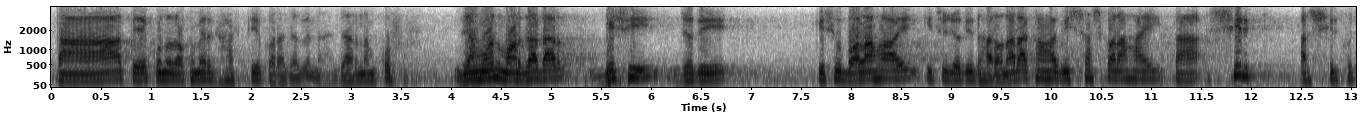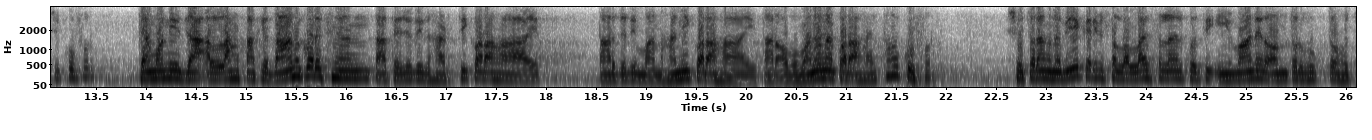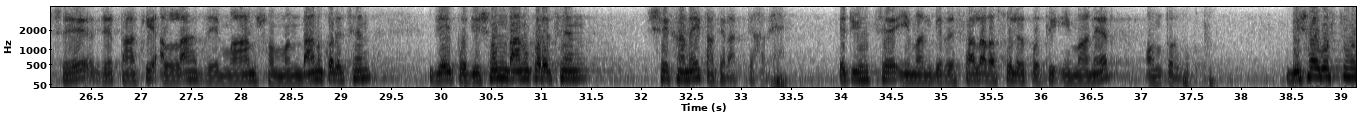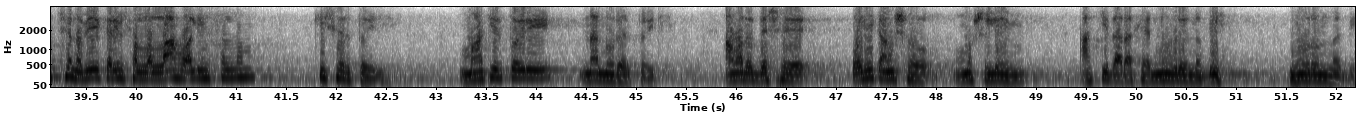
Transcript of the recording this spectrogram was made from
তাতে কোনো রকমের ঘাটতিও করা যাবে না, যার নাম কফুর। যেমন মর্যাদার বেশি যদি কিছু বলা হয়, কিছু যদি ধারণা রাখা হয়, বিশ্বাস করা হয়, তা শির্ক, আর শির্ক হচ্ছে কুফর। তেমনি যা আল্লাহ তাকে দান করেছেন, তাতে যদি ঘাটতি করা হয় তার যদি মানহানি করা হয়, তার অবমাননা করা হয়, তাও কুফর। সুতরাং নবী করিম সাল্লা সাল্লামের প্রতি ইমানের অন্তর্ভুক্ত হচ্ছে যে তাকে আল্লাহ যে মান সম্মান দান করেছেন, যে পজিশন দান করেছেন, সেখানেই তাকে রাখতে হবে। এটি হচ্ছে ইমান বীর রেসাল্লাহ রাসুলের প্রতি ইমানের অন্তর্ভুক্ত। বিষয়বস্তু হচ্ছে নবী করিম সাল্লাহ আলী সাল্লাম কিসের তৈরি? মাটির তৈরি না নূরের তৈরি? আমাদের দেশে অধিকাংশ মুসলিম আকিদা রাখে নূরের নবী, নুরুন নবী।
